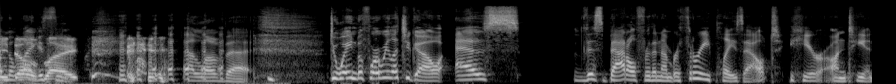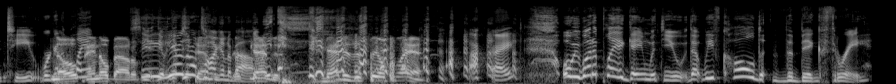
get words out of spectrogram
be dope. legacy. Like, I love that. Dwyane, before we let you go, as this battle for the number three plays out here on TNT, we're going to no, play. ain't no battle. See, here's what I'm talking about. Candace, Candace is still playing. All right. Well, we want to play a game with you that we've called the Big Three.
